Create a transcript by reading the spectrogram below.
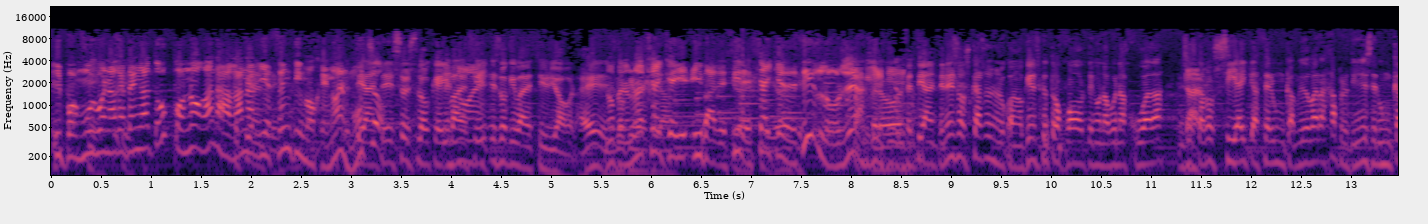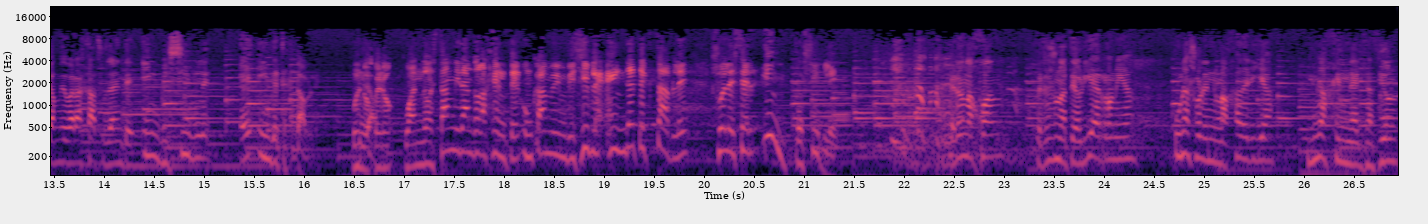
y por muy sí, buena que tenga tú, pues no gana, gana 10 Efectivamente. céntimos, que no es mucho. Eso es lo que, Que iba no a decir, es- es lo que iba a decir yo ahora. ¿eh? No, pero no es que que iba a decir, es que hay que decirlo, o sea, que- Pero que- efectivamente, en esos casos, cuando quieres que otro jugador tenga una buena jugada, en esos Claro. casos sí hay que hacer un cambio de baraja, pero tiene que ser un cambio de baraja absolutamente invisible e indetectable. Bueno, pero cuando están mirando la gente, un cambio invisible e indetectable suele ser imposible. Perdona, Juan, pero es una teoría errónea, una solemne majadería y una generalización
